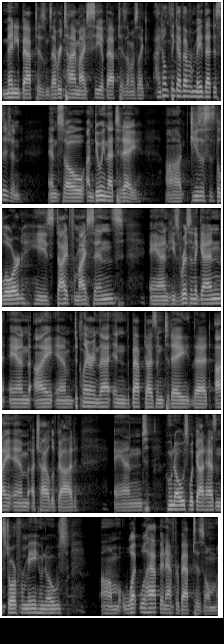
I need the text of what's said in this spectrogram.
many baptisms. Every time I see a baptism, I was like, I don't think I've ever made that decision. And so I'm doing that today. Uh, Jesus is the Lord. He's died for my sins and he's risen again. And I am declaring that in the baptism today that I am a child of God. And who knows what God has in store for me? Who knows um, what will happen after baptism.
